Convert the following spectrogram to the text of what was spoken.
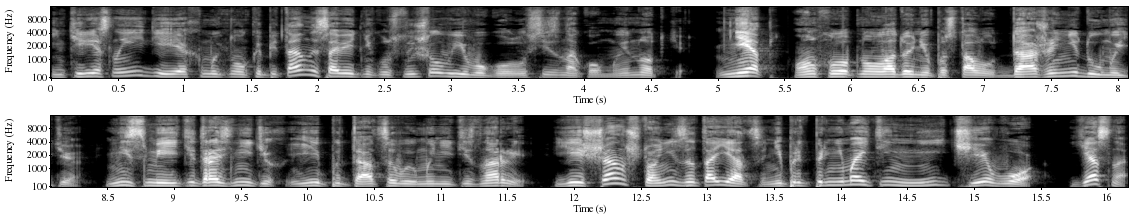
«Интересная идея», — хмыкнул капитан, и советник услышал в его голосе знакомые нотки. «Нет!» — он хлопнул ладонью по столу. «Даже не думайте. Не смейте дразнить их и пытаться выманить из норы. Есть шанс, что они затаятся. Не предпринимайте ничего. Ясно?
